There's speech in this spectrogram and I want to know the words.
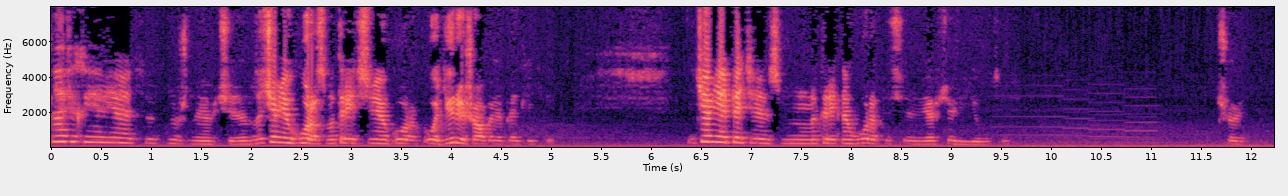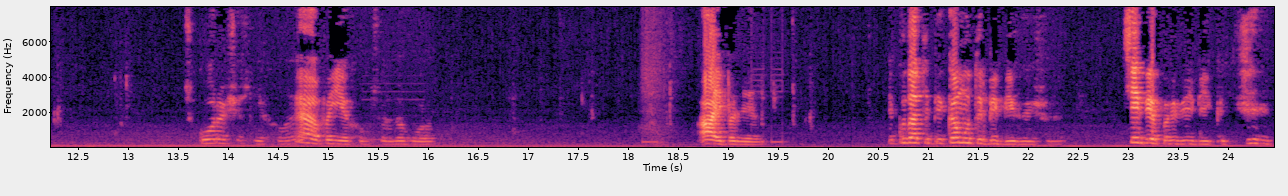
Нафиг мне это нужно вообще? Зачем мне город смотреть, мне город... О, дирижабль опять летит. Зачем мне опять э, смотреть на город, если я все видел? Че это? Скоро сейчас ехала. Я поехал все за город. Ай, блин. И куда ты, кому ты бибикаешь? Тебе побибикать.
